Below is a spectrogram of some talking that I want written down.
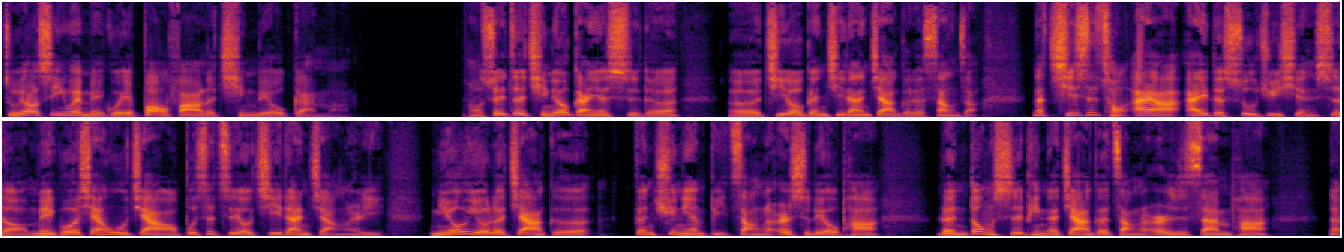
主要是因为美国也爆发了禽流感嘛，好，所以这禽流感也使得。呃，鸡肉跟鸡蛋价格的上涨，那其实从 IRI 的数据显示哦，美国现在物价哦，不是只有鸡蛋涨而已，牛油的价格跟去年比涨了二十六趴，冷冻食品的价格涨了二十三趴，那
